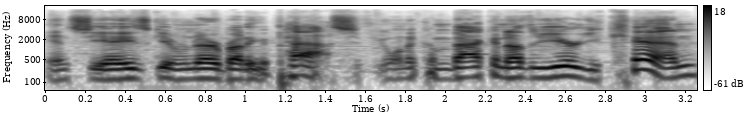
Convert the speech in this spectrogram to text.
NCAA's giving everybody a pass. If you want to come back another year, you can.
